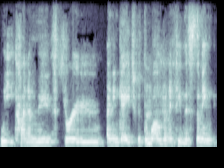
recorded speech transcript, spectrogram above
we kind of move through and engage with the mm-hmm. world. And I think there's something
